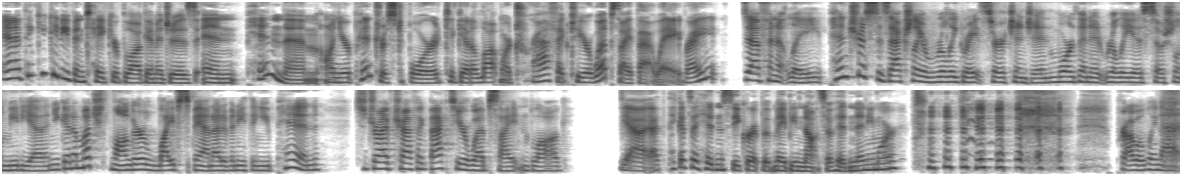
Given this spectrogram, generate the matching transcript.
And I think you can even take your blog images and pin them on your Pinterest board to get a lot more traffic to your website that way, right? Definitely. Pinterest is actually a really great search engine, more than it really is social media. And you get a much longer lifespan out of anything you pin to drive traffic back to your website and blog. Yeah, I think it's a hidden secret, but maybe not so hidden anymore. Probably not.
